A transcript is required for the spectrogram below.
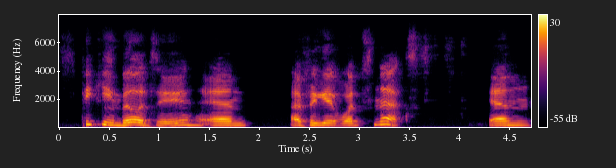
Speaking ability, and I forget what's next. And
